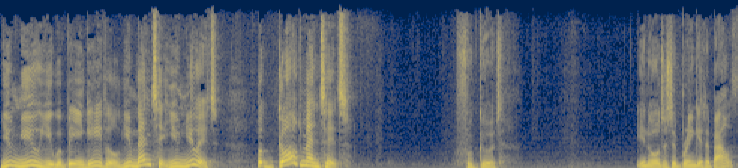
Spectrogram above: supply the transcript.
You knew you were being evil. You meant it. You knew it. But God meant it for good in order to bring it about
